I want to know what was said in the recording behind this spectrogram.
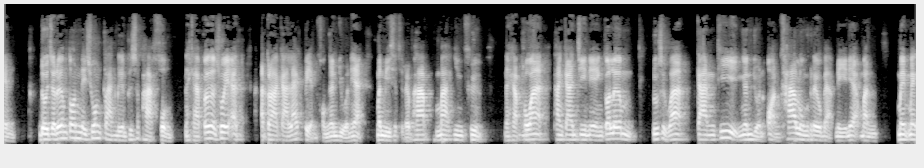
8%โดยจะเริ่มต้นในช่วงกลางเดือนพฤษภาคมนะครับก็จะช่วยอัตราการแลกเปลี่ยนของเงินหยวนเนี่ยมันมีเสถียรภาพมากยิ่งขึ้นนะครับ เพราะว่าทางการจีนเองก็เริ่มรู้สึกว่าการที่เงินหยวนอ่อนค่าลงเร็วแบบนี้เนี่ยมัน ไม่ไม่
